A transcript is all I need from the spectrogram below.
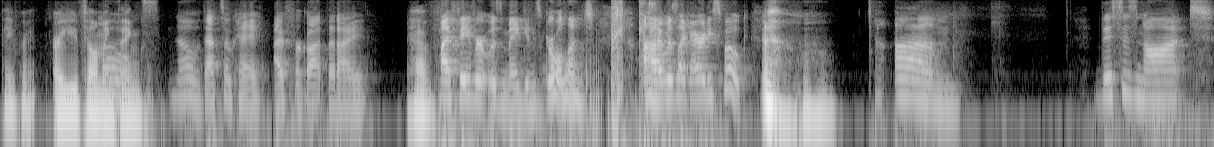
favorite. Are you filming Oh. things? No, that's okay. I forgot that I Have my favorite was Megan's girl lunch. I was like, I already spoke. um, this is not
